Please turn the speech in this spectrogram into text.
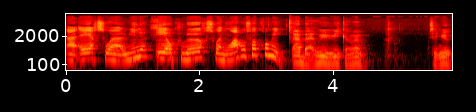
à air, soit à huile, et en couleur, soit noir ou soit chromé. Ah bah oui, oui, quand même. C'est mieux.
